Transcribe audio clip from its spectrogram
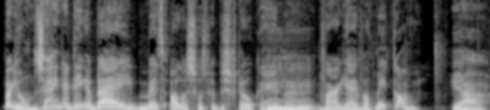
Marion, zijn er dingen bij met alles wat we besproken hebben Mhm. waar jij wat mee kan? Ja,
